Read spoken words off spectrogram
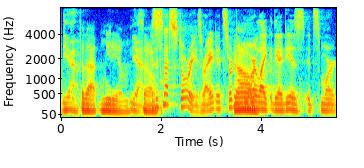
Yeah. for that medium Yeah. so Because it's not stories, right? It's sort of No. more like the idea is it's more,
